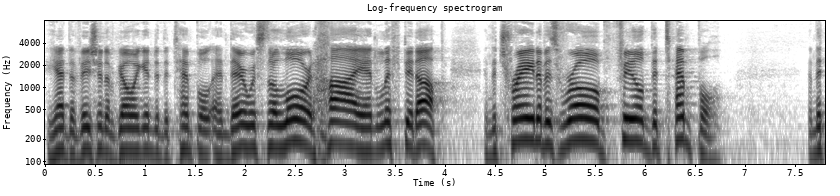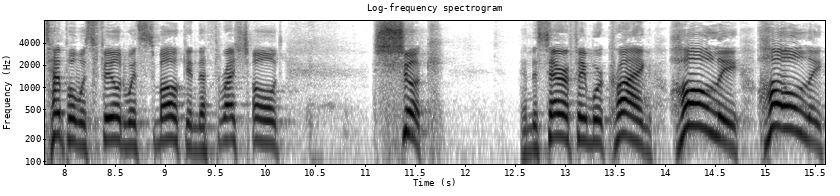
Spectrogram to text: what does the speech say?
he had the vision of going into the temple, and there was the Lord high and lifted up and the train of his robe filled the temple. And the temple was filled with smoke, and the threshold shook. And the seraphim were crying, Holy, holy,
